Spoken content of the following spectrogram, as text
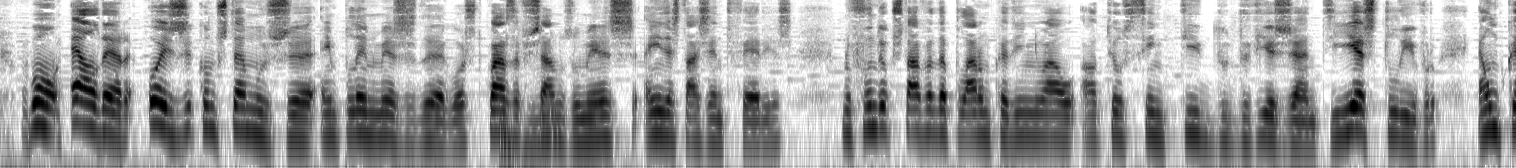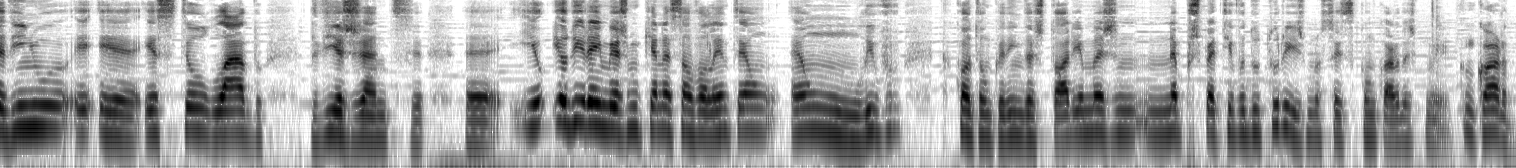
Bom, Helder, hoje, como estamos em pleno mês de agosto, quase a fecharmos o mês, ainda está a gente de férias. No fundo, eu gostava de apelar um bocadinho ao, ao teu sentido de viajante. E este livro é um bocadinho esse teu lado de viajante. Eh, Eu, eu direi mesmo que A Nação Valente é um, é um livro conta um bocadinho da história, mas na perspectiva do turismo. Não sei se concordas comigo. Concordo,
